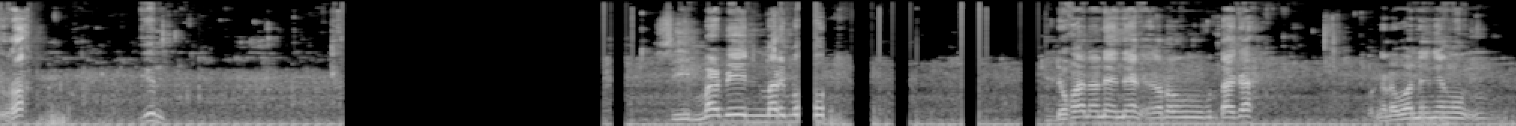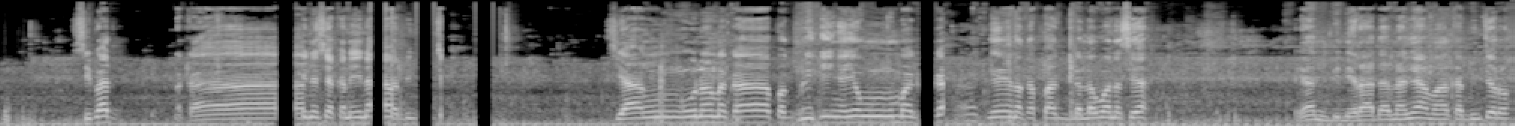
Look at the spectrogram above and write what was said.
Tura. Yun. Si Marvin Marimot. Duha na na karong puntaga. Pangalawa na niyang sibad. Naka na siya kanina. Marvin Siyang unang nakapag-breaking ngayong umaga. At ngayon nakapag-dalawa na siya. Ayan, binirada na niya mga kabintor. Oh.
